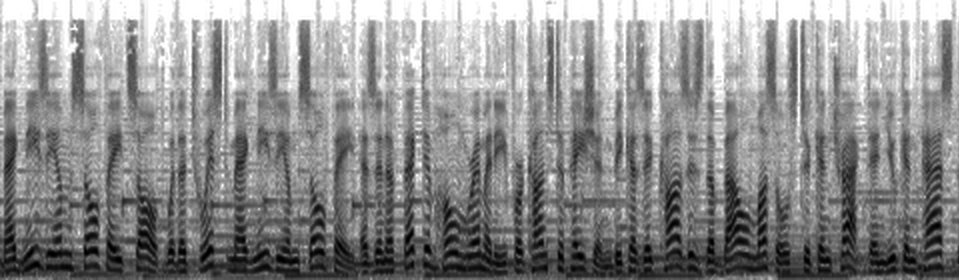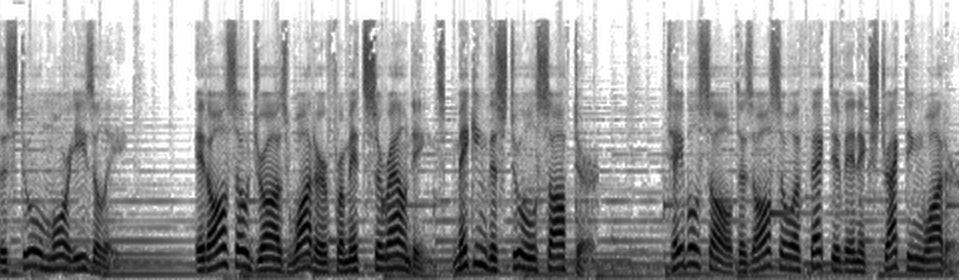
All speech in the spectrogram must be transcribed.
Magnesium sulfate salt with a twist Magnesium sulfate is an effective home remedy for constipation because it causes the bowel muscles to contract and you can pass the stool more easily. It also draws water from its surroundings, making the stool softer. Table salt is also effective in extracting water,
